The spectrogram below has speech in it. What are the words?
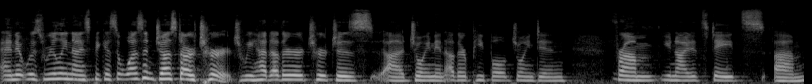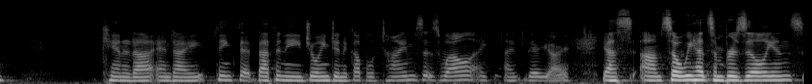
And it was really nice because it wasn't just our church. We had other churches uh, join in, other people joined in from United States, um, Canada, and I think that Bethany joined in a couple of times as well. I, I, there you are. Yes. Um, so we had some Brazilians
